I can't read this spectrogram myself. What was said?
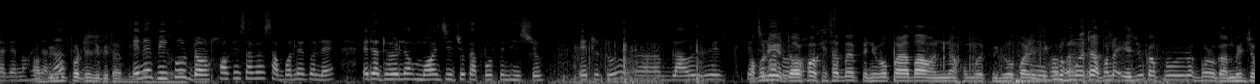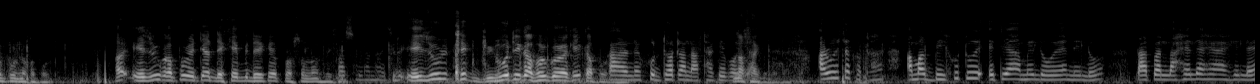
লাগে নহয় জানো প্ৰতিযোগিতা বুলি এনে ক'ব বিহুৰ। দৰ্শক হিচাপে চাবলৈ গ'লে এতিয়া ধৰি লওক মই যিযোৰ কাপোৰ পিন্ধিছোঁ এইটোতো ব্লাউজ আপুনি দৰ্শক হিচাপে পিন্ধিব পাৰে বা অন্য সময়ত পিন্ধিব পাৰে যিকোনো। সময়তে আপোনাৰ এইযোৰ কাপোৰ বৰ গাম্ভীৰ্যপূৰ্ণ কাপোৰ আৰু এইযোৰ কাপোৰ এতিয়া দেশে বিদেশে প্ৰচলন হৈছে। কিন্তু এইযোৰ ঠিক বিহুৱতী গাভৰুগৰাকীৰ কাপোৰ। কাৰণে শুদ্ধতা নাথাকিব। নাথাকিব আৰু এটা কথা আমাৰ বিহুটো এতিয়া আমি লৈ আনিলোঁ তাৰপৰা লাহে লাহে আহিলে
